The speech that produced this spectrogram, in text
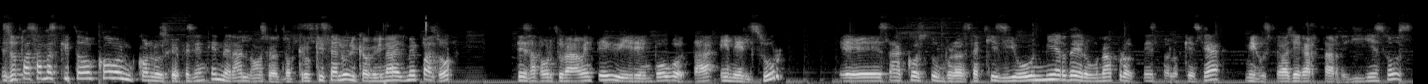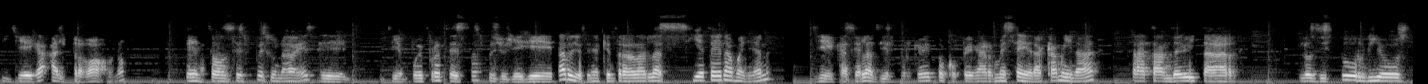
Eso pasa más que todo con, con, los jefes en general, ¿no? O sea, no creo que sea lo único. A mí una vez me pasó, desafortunadamente vivir en Bogotá, en el sur, es acostumbrarse a que si hubo un mierdero, una protesta, lo que sea, mi hijo usted va a llegar tarde. Y eso si llega al trabajo, ¿no? Entonces, pues una vez eh, tiempo de protestas, pues yo llegué tarde, yo tenía que entrar a las 7 de la mañana, llegué casi a las 10 porque me tocó pegarme cera caminada, tratando de evitar los disturbios,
